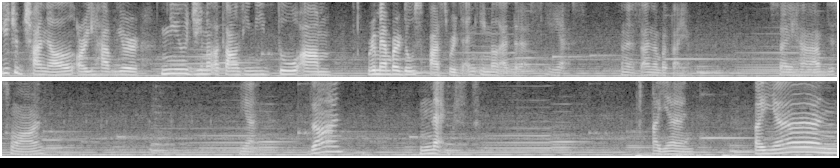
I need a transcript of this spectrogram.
YouTube channel or you have your new Gmail account, you need to um, remember those passwords and email address. Yes. Ano, saan na ba tayo? So, I have this one. Yan. Done. Next. Ayan. Ayan.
